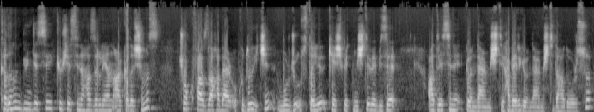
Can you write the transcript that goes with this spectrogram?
Kadının Güncesi köşesini hazırlayan arkadaşımız çok fazla haber okuduğu için Burcu Usta'yı keşfetmişti ve bize adresini göndermişti, haberi göndermişti daha doğrusu.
